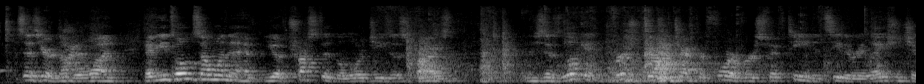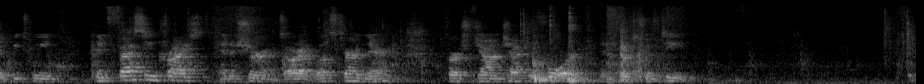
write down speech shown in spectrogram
It says here, number one, have you told someone that have, you have trusted the Lord Jesus Christ? And he says, look at 1 John chapter 4, verse 15, and see the relationship between confessing Christ and assurance. All right, let's turn there. 1 John chapter 4 and verse 15. It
